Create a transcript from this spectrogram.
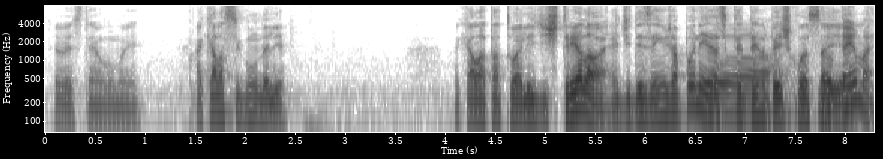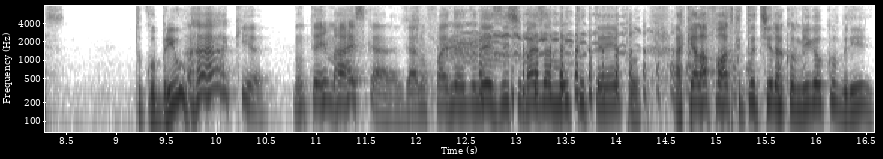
Deixa eu ver se tem alguma aí. Aquela segunda ali. Aquela tatu ali de estrela, ó, é de desenho japonês, essa que tem no pescoço aí. Não tenho mais. Tu cobriu? Aqui, ó. Não tem mais, cara. Já não faz, não, não existe mais há muito tempo. Aquela foto que tu tira comigo eu cobri.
